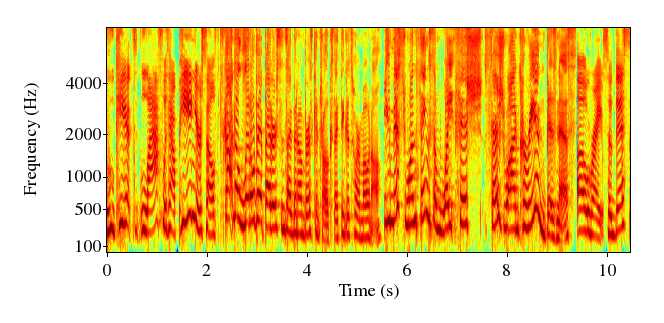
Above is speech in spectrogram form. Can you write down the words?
who can't laugh without peeing yourself. It's gotten a little bit better since I've been on birth control because I think it's hormonal. You missed one thing some whitefish Szechuan Korean business. Oh, right. So this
